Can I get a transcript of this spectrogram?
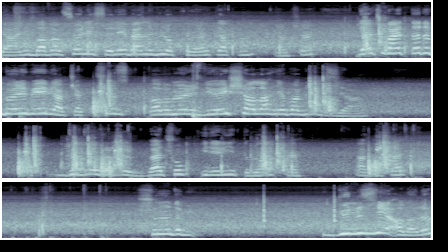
yani babam söyle söyle ben de blok koyarak yaptım arkadaşlar. Gerçek hayatta da böyle bir ev yapacakmışız. Babam öyle diyor inşallah yapabiliriz ya. Dur dur dur dur ben çok ileri gittim lan. Heh. Arkadaşlar. Şunu da bir günüzü alalım.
